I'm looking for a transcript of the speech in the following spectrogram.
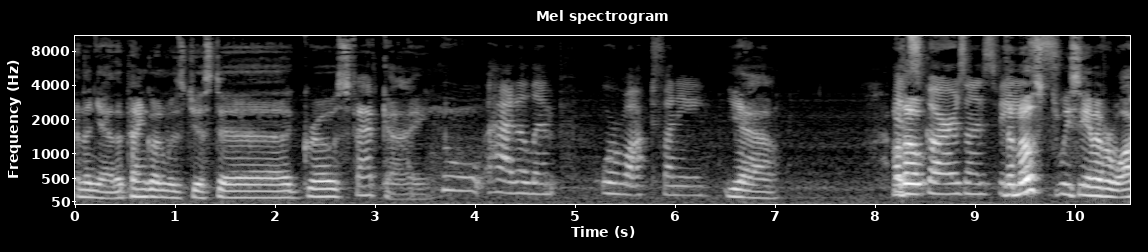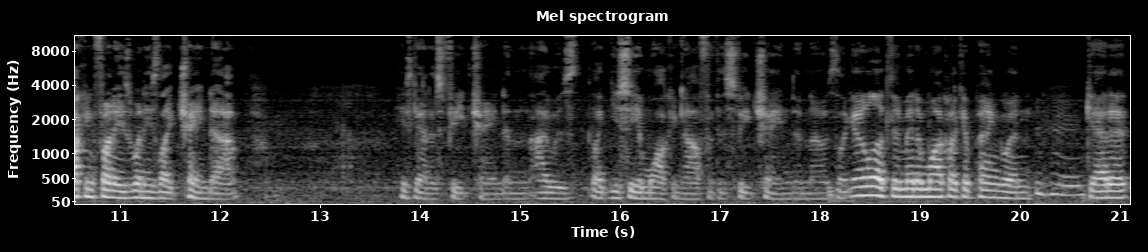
and then yeah, the penguin was just a gross fat guy. Who had a limp or walked funny? Yeah. Had Although scars on his face. the most we see him ever walking funny is when he's like chained up. He's got his feet chained, and I was like, you see him walking off with his feet chained, and I was like, oh look, they made him walk like a penguin. Mhm. Get it?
